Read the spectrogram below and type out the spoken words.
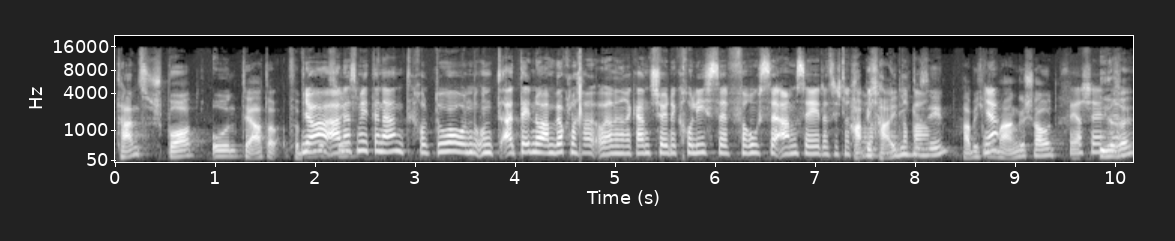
Tanz, Sport und Theater verbindet Ja, sich. alles miteinander, Kultur und, und auch dann noch am wirklich an einer ganz schönen Kulisse draussen am See, das ist natürlich Habe ich Heidi wunderbar. gesehen? Habe ich Ja. mir mal angeschaut. Sehr schön, Irre.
